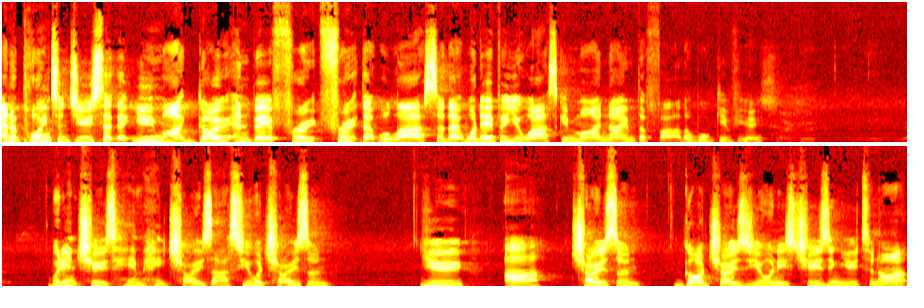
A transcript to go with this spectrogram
and appointed you so that you might go and bear fruit, fruit that will last, so that whatever you ask in my name, the Father will give you. We didn't choose him, he chose us. You were chosen. You are chosen. God chose you, and he's choosing you tonight.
